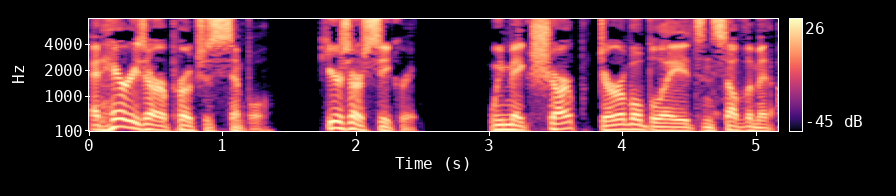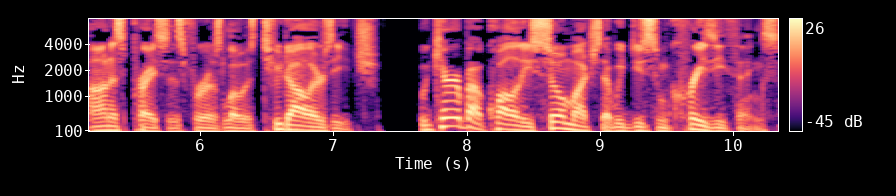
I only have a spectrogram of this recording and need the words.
At Harry's, our approach is simple. Here's our secret. We make sharp, durable blades and sell them at honest prices for as low as $2 each. We care about quality so much that we do some crazy things,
